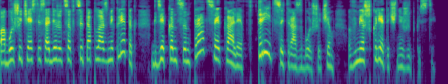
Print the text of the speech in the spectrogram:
по большей части содержатся в цитоплазме клеток, где концентрация калия в 30 раз больше, чем в межклеточной жидкости.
